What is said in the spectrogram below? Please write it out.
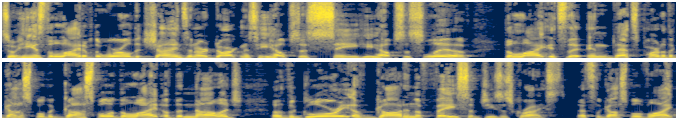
So he is the light of the world that shines in our darkness. He helps us see. He helps us live. The light, it's the, and that's part of the gospel. The gospel of the light of the knowledge of the glory of God in the face of Jesus Christ. That's the gospel of light.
